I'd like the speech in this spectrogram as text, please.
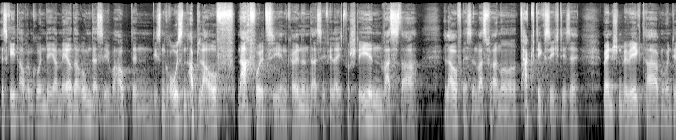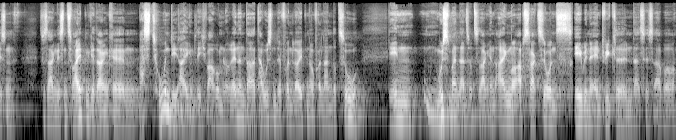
Es geht auch im Grunde ja mehr darum, dass sie überhaupt den, diesen großen Ablauf nachvollziehen können, dass sie vielleicht verstehen, was da gelaufen ist und was für eine Taktik sich diese Menschen bewegt haben und diesen zu sagen, diesen zweiten Gedanken, was tun die eigentlich? Warum rennen da Tausende von Leuten aufeinander zu? Den muss man dann sozusagen in eigener Abstraktionsebene entwickeln. Das ist aber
